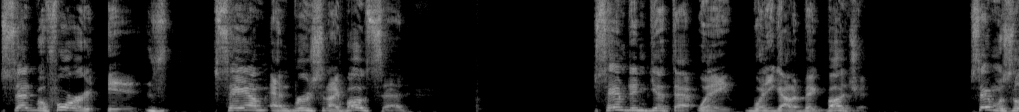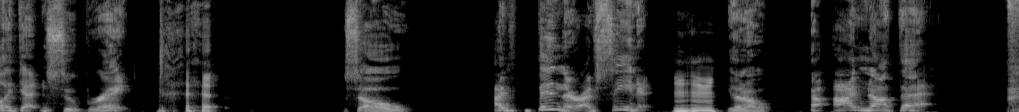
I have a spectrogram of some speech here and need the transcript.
said before, it, Sam and Bruce and I both said, Sam didn't get that way when he got a big budget. Sam was like that in Super 8. So I've been there, I've seen it. mm-hmm You know, I'm not that.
